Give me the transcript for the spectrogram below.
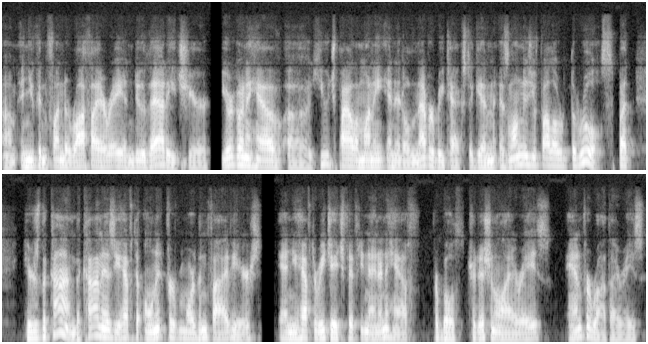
um, and you can fund a Roth IRA and do that each year, you're going to have a huge pile of money and it'll never be taxed again as long as you follow the rules. But here's the con the con is you have to own it for more than five years and you have to reach age 59 and a half for both traditional IRAs and for Roth IRAs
